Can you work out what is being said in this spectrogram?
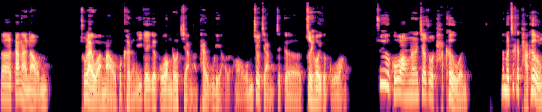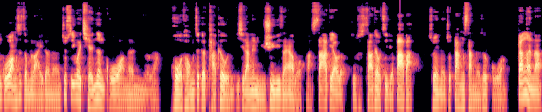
那当然了，我们出来玩嘛，我不可能一个一个国王都讲啊，太无聊了哦。我们就讲这个最后一个国王。最后国王呢，叫做塔克文。那么这个塔克文国王是怎么来的呢？就是因为前任国王的女儿啊，伙同这个塔克文以及两个女婿，你知道不？啊，杀掉了，就是杀掉自己的爸爸，所以呢，就当上了这个国王。当然啦，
